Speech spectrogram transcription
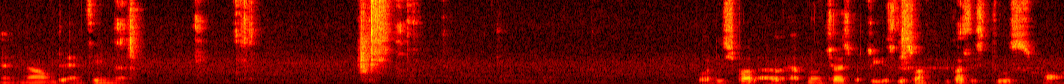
And now the antenna for this part I have no choice but to use this one because it's too small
